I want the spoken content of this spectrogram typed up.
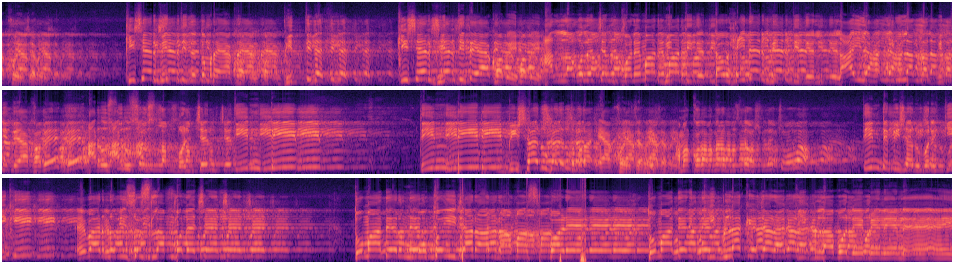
এক হয়ে যাবে। কিসের ভিত্তিতে তোমরা এক হবে? ভিত্তিটা কি কিসের ভিত্তিতে এক হবে? আল্লাহ বলেছেন কলেমার ভিত্তিতে তাওহীদের ভিত্তিতে লা ইলাহা ইল্লাল্লাহর ভিত্তিতে এক হবে। আর রাসূল সাল্লাল্লাহু আলাইহি বলছেন তিনটি তিনটি বিষয়ের উপরে তোমরা এক হয়ে যাবে। আমার কথা আপনারা বুঝতে অসুবিধা হচ্ছে বাবা? তিনটি বিষয়ের উপরে কি কি? এবার নবী সাল্লাম বলেছেন তোমাদের মতোই যারা নামাজ পড়ে তোমাদের কিবলাকে যারা কিবলা বলে মেনে নেয়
